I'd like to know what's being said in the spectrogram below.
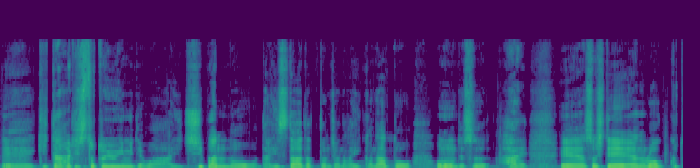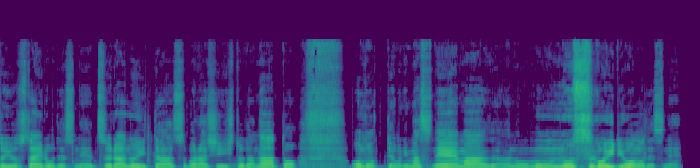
えー、ギタリストという意味では一番の大スターだったんじゃないかなと思うんです。はい。えー、そして、あの、ロックというスタイルをですね、貫いた素晴らしい人だなと思っておりますね。まあ、あの、ものすごい量のですね、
